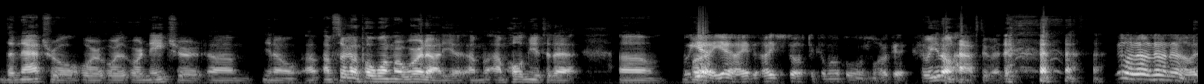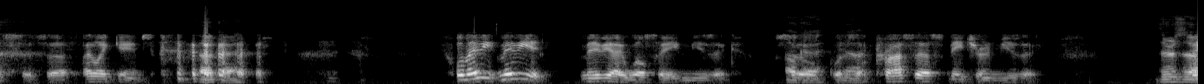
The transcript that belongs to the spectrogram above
the natural or or, or nature, um, you know, I'm still gonna pull one more word out of you. I'm I'm holding you to that. Well, but- yeah, yeah. I, I still have to come up with one more. Okay. Well, you don't have to. No, no, no, no. It's it's. Uh, I like games. Okay. well, maybe maybe it maybe I will say music. So Okay, what is yeah. that? Process, nature, and music. There's um,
